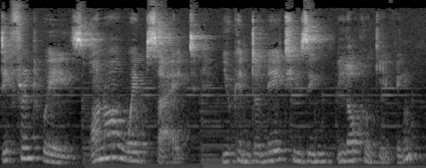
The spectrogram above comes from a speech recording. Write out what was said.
different ways. On our website, you can donate using local giving.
